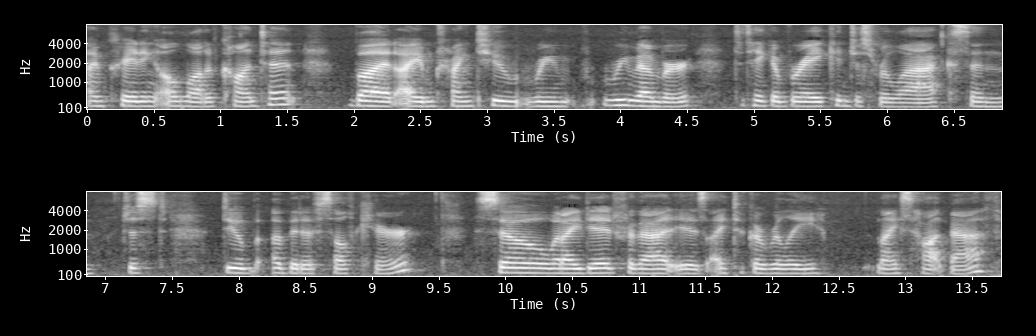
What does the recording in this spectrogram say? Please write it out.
I'm creating a lot of content, but I am trying to re- remember to take a break and just relax and just do a bit of self care. So, what I did for that is I took a really nice hot bath,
